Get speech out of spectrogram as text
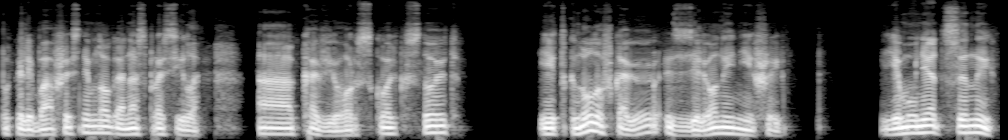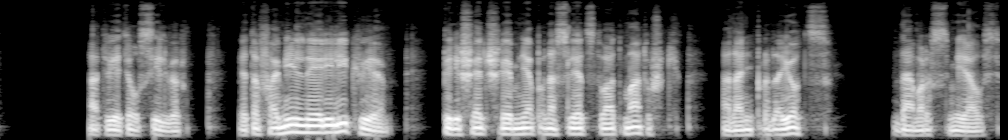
Поколебавшись немного, она спросила, «А ковер сколько стоит?» И ткнула в ковер с зеленой нишей. «Ему нет цены», — ответил Сильвер. «Это фамильная реликвия, перешедшая мне по наследству от матушки. Она не продается». Дама рассмеялась.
